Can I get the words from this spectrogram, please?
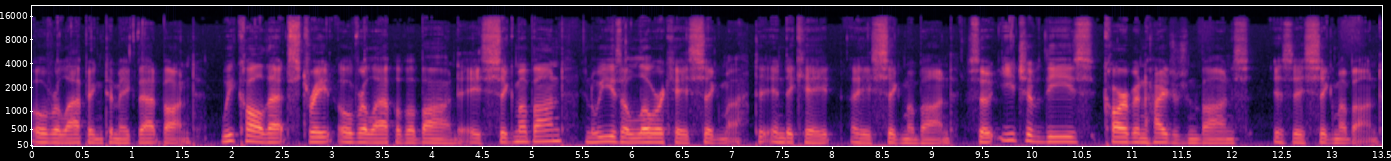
overlapping to make that bond. We call that straight overlap of a bond a sigma bond, and we use a lowercase sigma to indicate a sigma bond. So each of these carbon-hydrogen bonds is a sigma bond.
